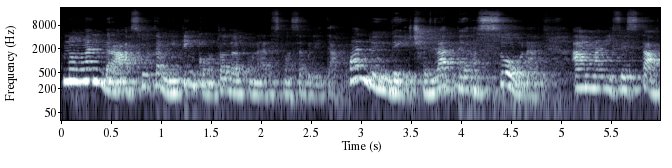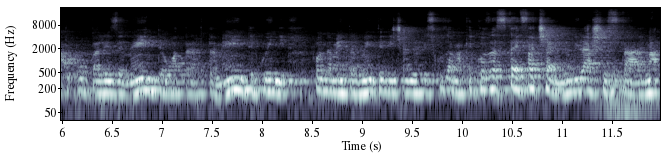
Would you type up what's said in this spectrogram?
non andrà assolutamente incontro ad alcuna responsabilità. Quando invece la persona ha manifestato o palesemente o apertamente, quindi fondamentalmente dicendogli scusa ma che cosa stai facendo, mi lasci stare, ma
